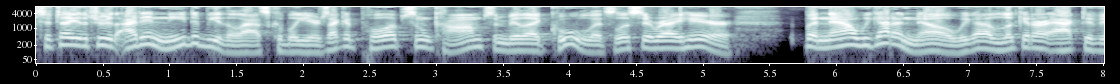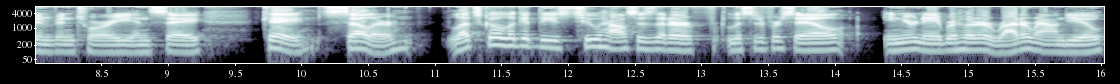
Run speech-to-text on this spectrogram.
to tell you the truth, I didn't need to be the last couple years. I could pull up some comps and be like, cool, let's list it right here. But now we got to know, we got to look at our active inventory and say, okay, seller, let's go look at these two houses that are listed for sale in your neighborhood or right around you.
